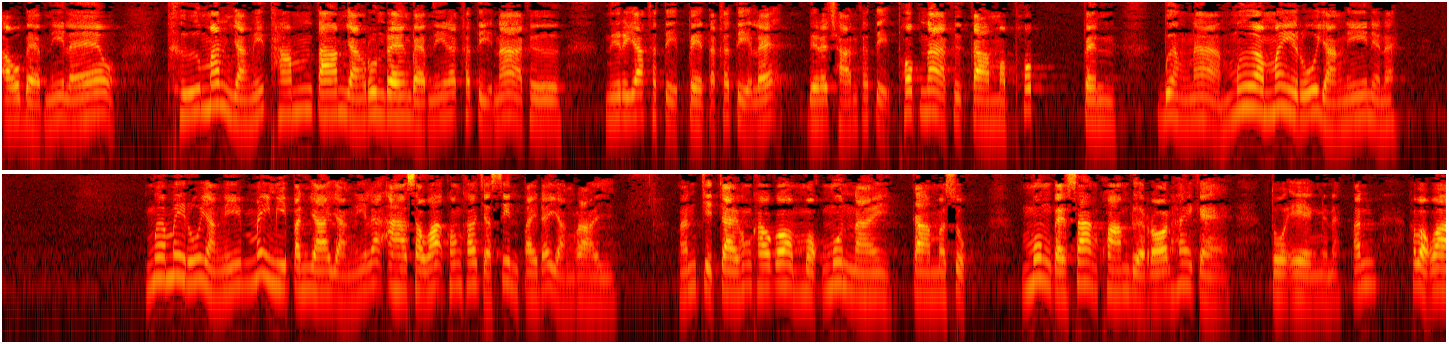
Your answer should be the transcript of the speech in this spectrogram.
เอาแบบนี้แล้ว ถือมั่นอย่างนี้ทำตามอย่างรุนแรงแบบนี้นะคติหน้าคือนิรยคติเปตคติและเดรฉานคติพบหน้าคือการมาพบเป็นเบื้องหน้า เมื่อไม่รู้อย่างนี้เนี่ยนะเมื่อไม่รู้อย่างนี้ไม่มีปัญญาอย่างนี้ และอาสวะของเขาจะสิ้นไปได้อย่างไรนั้นจิตใจของเขาก็หมกมุ่นในกามมาสุข มุ่งแต่สร้างความเดือดร้อนให้แก่ตัวเองเนี่ยนะนั้นเขาบอกว่า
